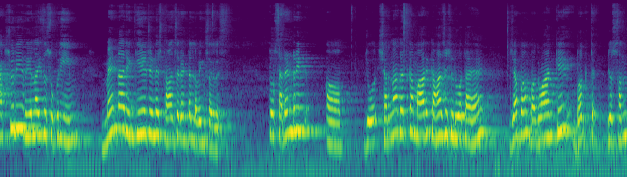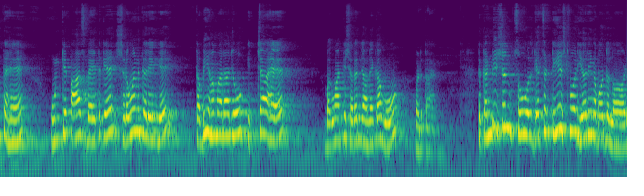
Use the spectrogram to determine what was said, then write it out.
actually realise the supreme man are engage in his transcendental loving service तो सरेंडरिंग जो शरणागत का मार्ग कहाँ से शुरू होता है? जब हम भगवान के भक्त, जो संत हैं, उनके पास बैठ के श्रवण करेंगे, तभी हमारा जो इच्छा है भगवान के शरण जाने का वो बढ़ता है। The condition soul gets a taste for hearing about the lord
